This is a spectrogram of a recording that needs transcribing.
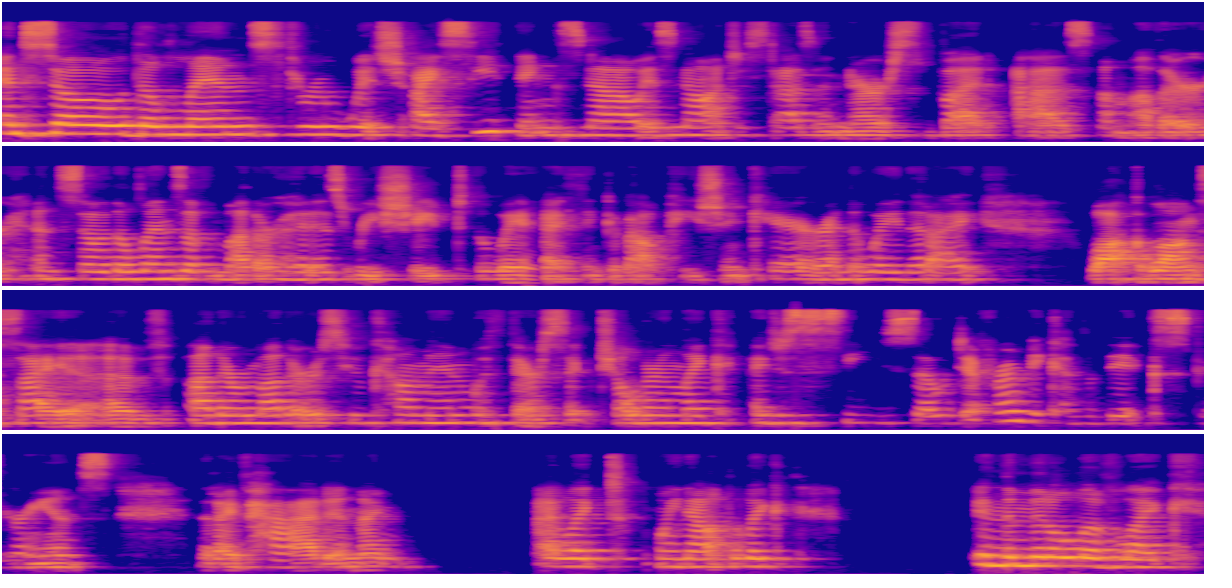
and so the lens through which I see things now is not just as a nurse, but as a mother. And so the lens of motherhood has reshaped the way I think about patient care and the way that I walk alongside of other mothers who come in with their sick children. Like i just see so different because of the experience that i've had. And i i like to point out that like in the middle of like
